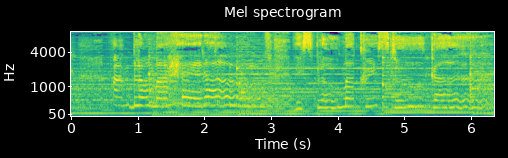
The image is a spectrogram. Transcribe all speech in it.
I blow my head off, explode my crystal guts.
